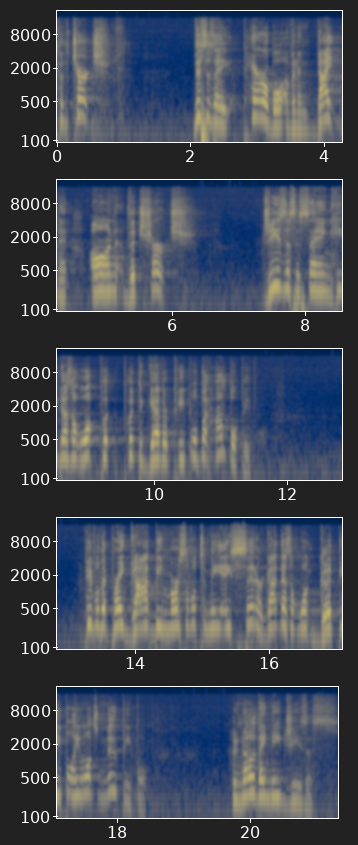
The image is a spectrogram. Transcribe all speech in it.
To the church. This is a parable of an indictment on the church. Jesus is saying he doesn't want put, put together people, but humble people. People that pray, God be merciful to me, a sinner. God doesn't want good people, he wants new people who know they need Jesus,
